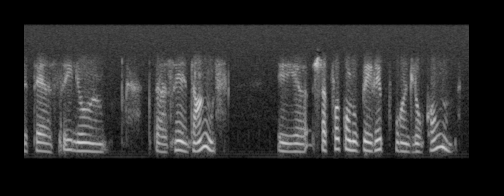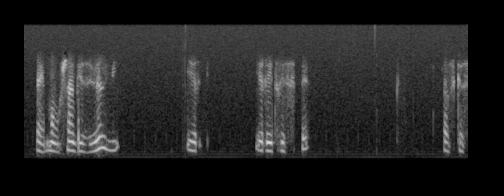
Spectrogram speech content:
c'était assez, là, assez intense. Et euh, chaque fois qu'on opérait pour un glaucome, ben, mon champ visuel, lui, il, il rétrécissait. Parce que ce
